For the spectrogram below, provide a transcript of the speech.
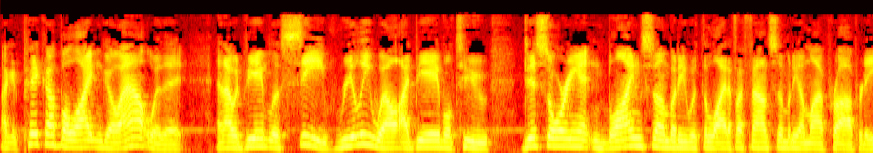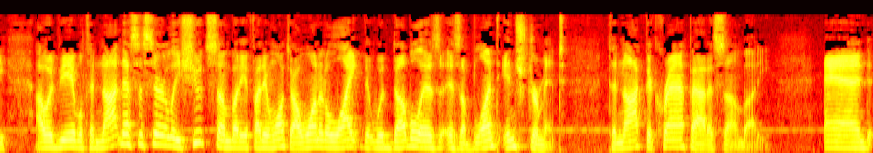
I could pick up a light and go out with it, and I would be able to see really well. I'd be able to disorient and blind somebody with the light if I found somebody on my property. I would be able to not necessarily shoot somebody if I didn't want to. I wanted a light that would double as, as a blunt instrument to knock the crap out of somebody. And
